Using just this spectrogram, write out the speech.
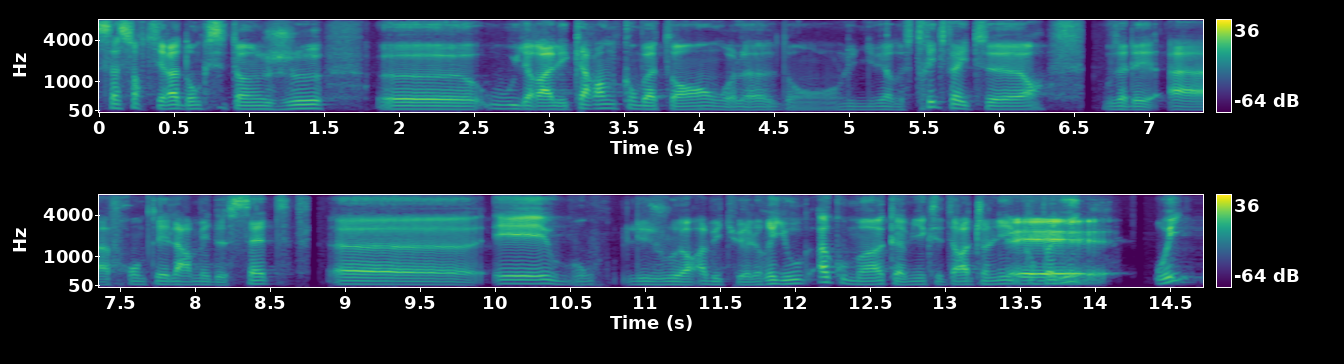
ça sortira donc, c'est un jeu euh, où il y aura les 40 combattants voilà, dans l'univers de Street Fighter. Vous allez affronter l'armée de 7. euh, et bon, les joueurs habituels, Ryu, Akuma, Kami, etc., Chun-Li et compagnie. Et Oui,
